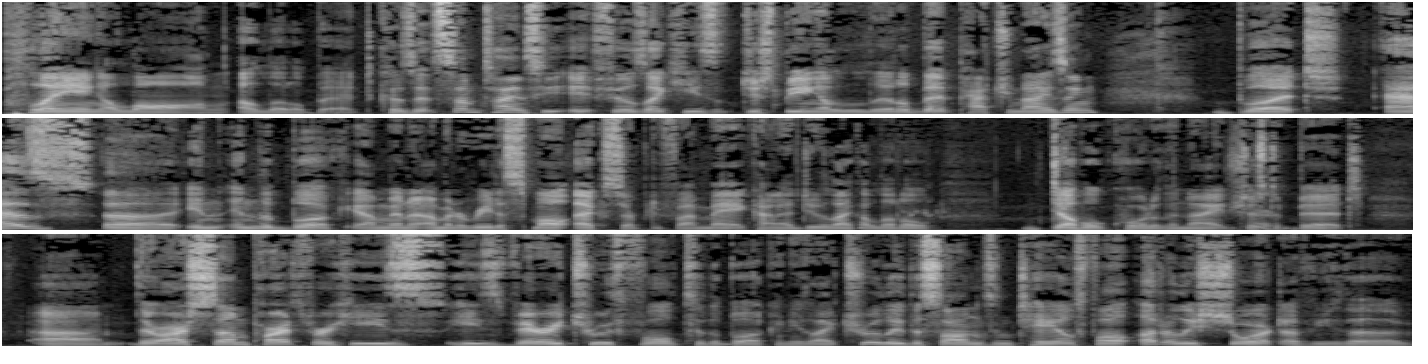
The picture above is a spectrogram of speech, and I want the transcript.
playing along a little bit because it sometimes he, it feels like he's just being a little bit patronizing, but as uh, in in the book, I'm gonna I'm gonna read a small excerpt if I may, kind of do like a little double quote of the night, just a bit. Um, there are some parts where he's he's very truthful to the book, and he's like, "Truly, the songs and tales fall utterly short of the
